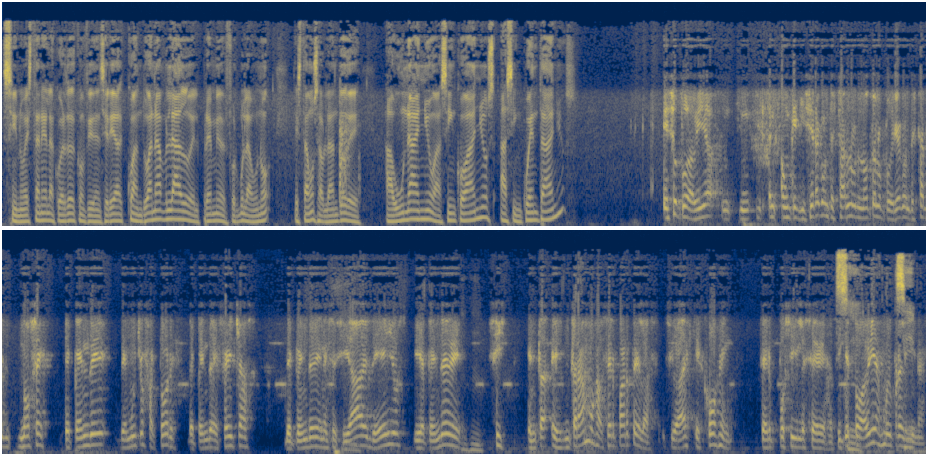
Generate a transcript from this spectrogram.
Si no está en el acuerdo de confidencialidad, cuando han hablado del premio de Fórmula 1, ¿estamos hablando de a un año, a cinco años, a 50 años? Eso todavía, aunque quisiera contestarlo, no te lo podría contestar. No sé, depende de muchos factores, depende de fechas, depende de necesidades de ellos y depende de si entra- entramos a ser parte de las ciudades que escogen ser posibles sedes. Así que Sí. todavía es muy preliminar.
